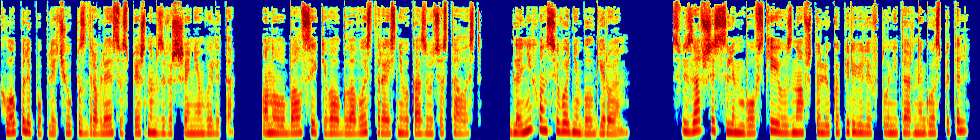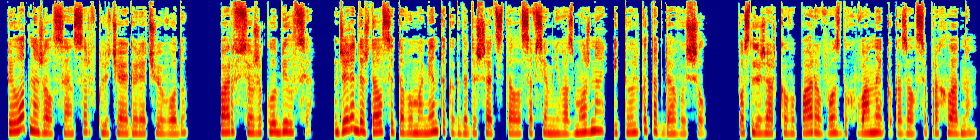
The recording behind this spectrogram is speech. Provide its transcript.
хлопали по плечу, поздравляя с успешным завершением вылета. Он улыбался и кивал головой, стараясь не выказывать усталость. Для них он сегодня был героем. Связавшись с Лембовски и узнав, что Люка перевели в планетарный госпиталь, пилот нажал сенсор, включая горячую воду. Пар все же клубился. Джерри дождался того момента, когда дышать стало совсем невозможно, и только тогда вышел. После жаркого пара воздух в ванной показался прохладным.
